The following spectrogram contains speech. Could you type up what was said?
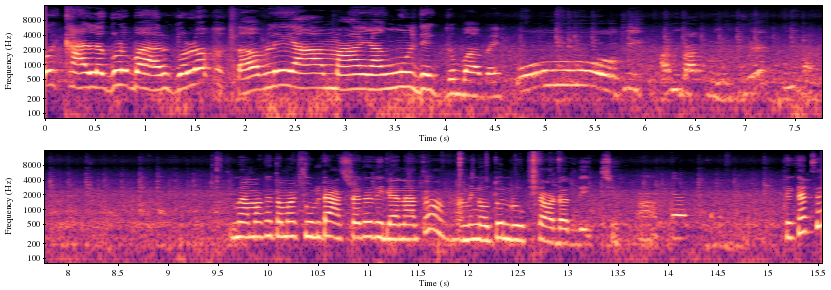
ওই খালাগুলো বার করো তাহলে আমার আঙুল দেখতে পাবে। ও ঠিক আমি বার করে দিচ্ছি। তুমি আমাকে তোমার চুলটা আঁচড়াতে দিলে না তো? আমি নতুন রূপসা অর্ডার দিচ্ছি। ঠিক আছে?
